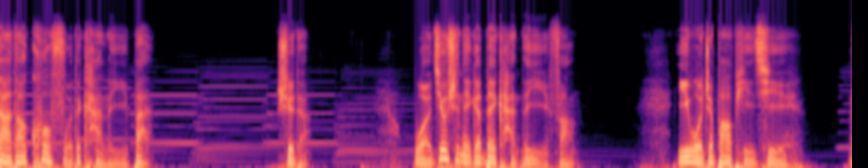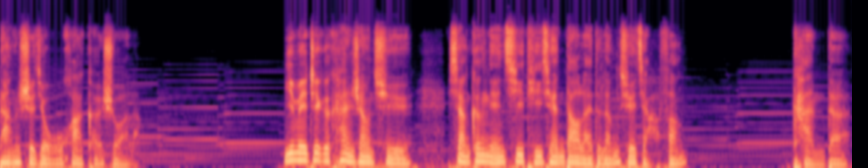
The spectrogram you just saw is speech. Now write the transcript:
大刀阔斧的砍了一半。是的，我就是那个被砍的乙方。以我这暴脾气，当时就无话可说了。因为这个看上去像更年期提前到来的冷血甲方，砍的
